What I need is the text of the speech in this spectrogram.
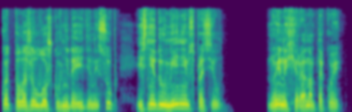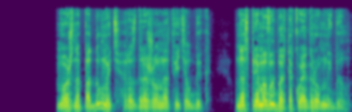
Кот положил ложку в недоеденный суп и с недоумением спросил. «Ну и нахера нам такой?» «Можно подумать», — раздраженно ответил бык. «У нас прямо выбор такой огромный был».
